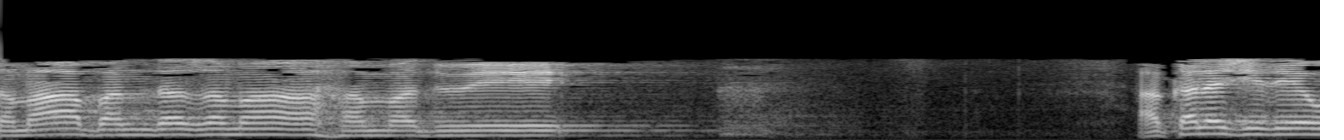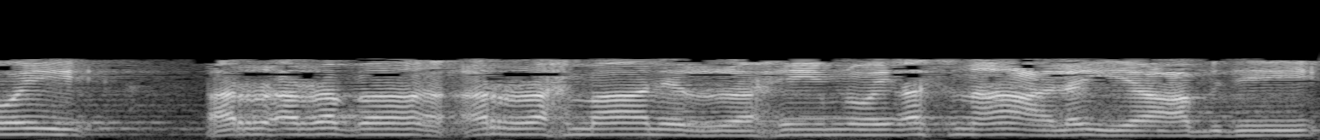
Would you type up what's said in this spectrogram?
زما بند زما حمد وی اکل چې دی وای الرب الرحمن الرحیم نو اسنا علی عبدی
